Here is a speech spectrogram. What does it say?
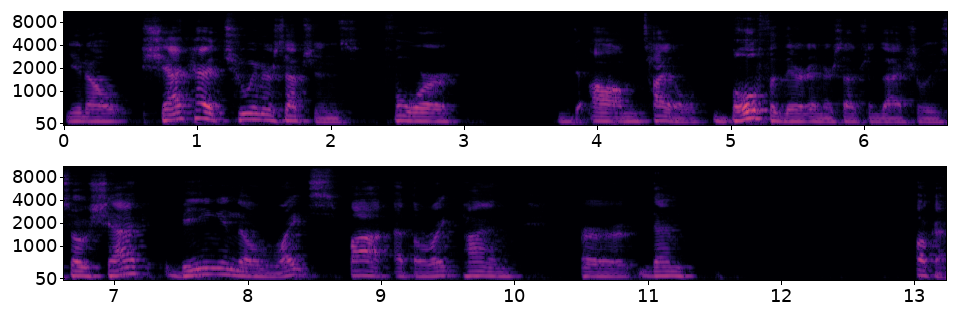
you know, Shaq had two interceptions for um Tidal, both of their interceptions actually. So Shaq being in the right spot at the right time for them. Okay,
